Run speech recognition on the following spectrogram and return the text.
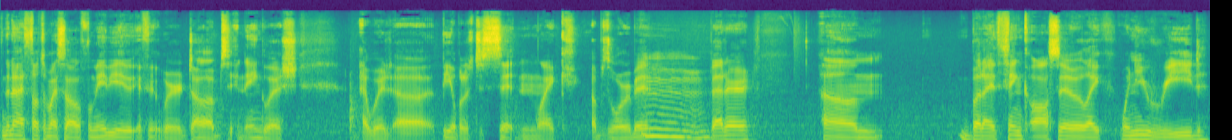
Then I thought to myself, well, maybe if it were dubbed in English, I would uh, be able to just sit and like absorb it better. Um, but I think also like when you read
